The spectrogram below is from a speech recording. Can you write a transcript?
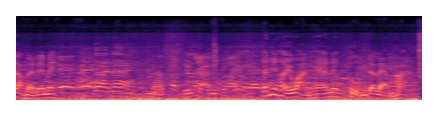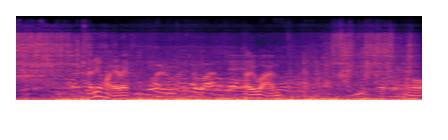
จับหน่อยได้ไหมได้ได้ครับอันนี้หอยหวานแท้เนี่ยตุ่มจะแหลมปะอันนี้หอยอะไรไม่รู้ไม่ว่าหอยหวานอ๋อ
